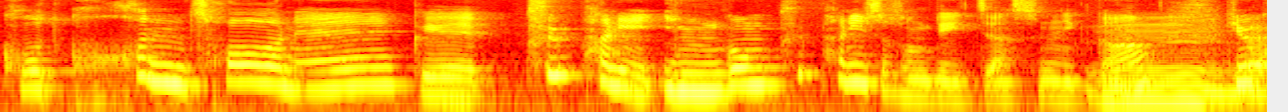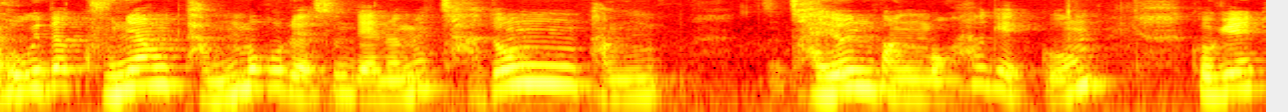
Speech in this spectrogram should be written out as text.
그큰 천에 그게 풀판이 인공 풀판이 조성돼 있지 않습니까? 음, 그리고 네. 거기다 그냥 방목으로 해서 내놓으면 자동 방 자연 방목 하게끔 거기에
